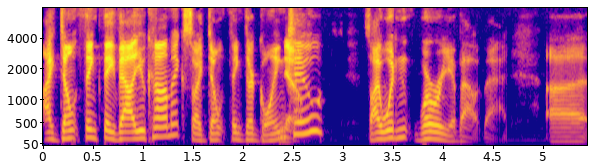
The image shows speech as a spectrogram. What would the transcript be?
I don't think they value comics, so I don't think they're going No. to. So I wouldn't worry about that. Uh,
